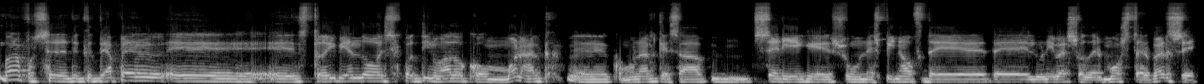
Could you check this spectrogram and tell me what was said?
Bueno, pues eh, de, Apple eh, estoy viendo ese continuado con Monarch, eh, con Monarch, esa mm, serie que es un spin-off del universo del Monsterverse,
